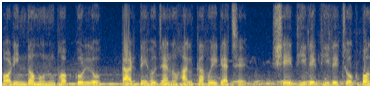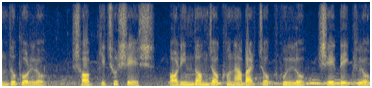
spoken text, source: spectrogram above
অরিন্দম অনুভব করল, তার দেহ যেন হালকা হয়ে গেছে। সে ধীরে ধীরে চোখ বন্ধ করল। সব কিছু শেষ। অরিন্দম যখন আবার চোখ খুলল, সে দেখল,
